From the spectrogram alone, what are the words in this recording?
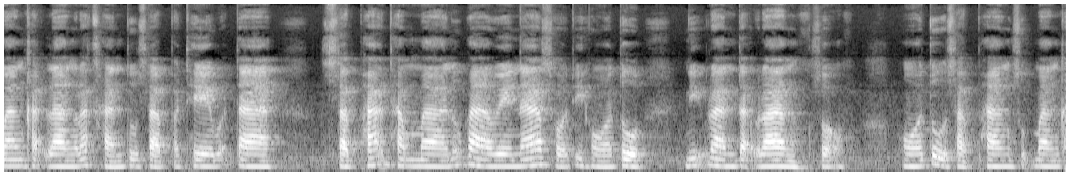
มังคลังรักขันตุสัพพเทวตา สัพพะธรรมานุภาเวนะโสติโหตุนิรันตรังโสโหตุสัพพัง สุมังค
